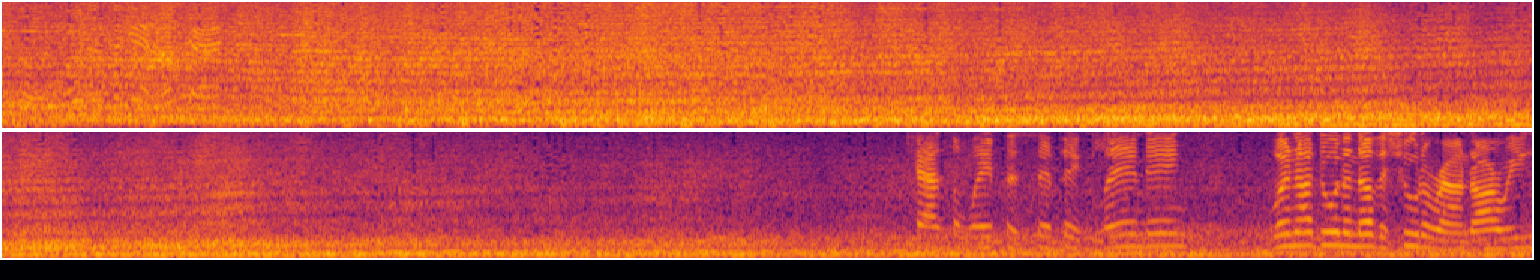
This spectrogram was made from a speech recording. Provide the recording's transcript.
So we're doing this again, okay. Cathay Pacific Landing. We're not doing another shoot around, are we?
